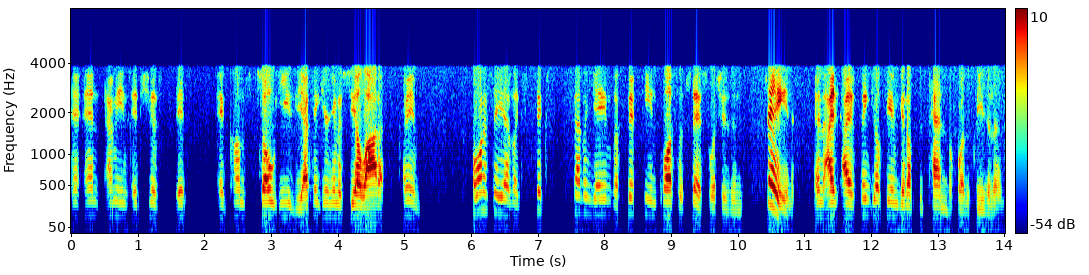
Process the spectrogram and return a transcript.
and, and I mean it's just it it comes so easy. I think you're going to see a lot of. I mean, I want to say he has like six, seven games of 15 plus assists, which is insane. And I I think you'll see him get up to 10 before the season ends.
